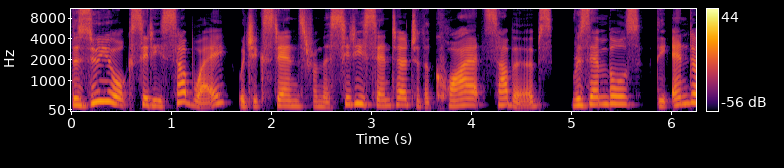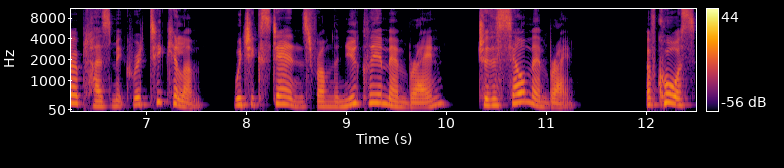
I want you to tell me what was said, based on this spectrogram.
The Zoo York City subway, which extends from the city centre to the quiet suburbs, resembles the endoplasmic reticulum, which extends from the nuclear membrane to the cell membrane. Of course,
